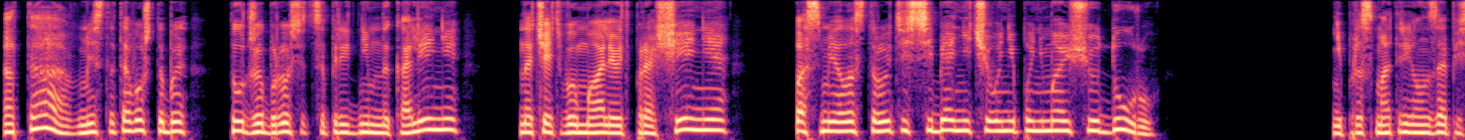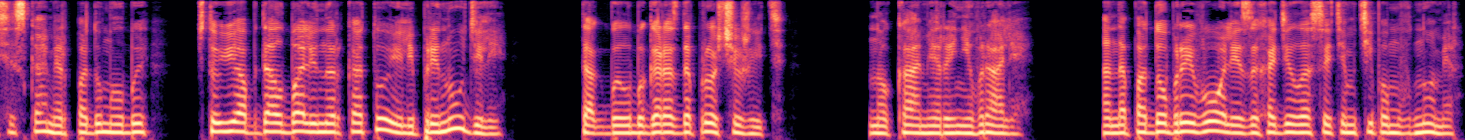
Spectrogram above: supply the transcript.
А та, вместо того, чтобы тут же броситься перед ним на колени, начать вымаливать прощение, посмела строить из себя ничего не понимающую дуру. Не просмотрел он записи с камер, подумал бы, что ее обдолбали наркотой или принудили. Так было бы гораздо проще жить. Но камеры не врали. Она по доброй воле заходила с этим типом в номер.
